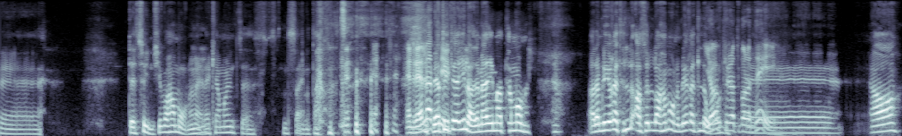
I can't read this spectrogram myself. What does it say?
Eh, det syns ju vad harmonen är, Mm. det kan man ju inte säga något annat. En Men jag tyckte jag gillade det, men i och med att harmonen... Ja, den blir ju rätt... Alltså harmonen blir rätt låg. Ja, för att vara dig. Eh, Ja,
